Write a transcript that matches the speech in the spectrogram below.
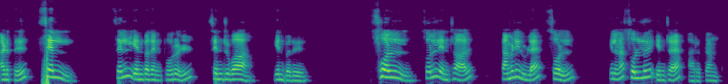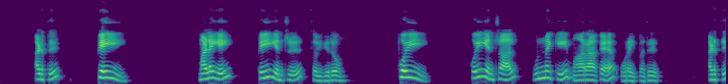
அடுத்து செல். செல் என்பதன் பொருள் சென்று வா என்பது. சொல். சொல் என்றால் தமிழில் உள்ள சொல் இல்லைன்னா சொல்லு என்ற அர்த்தம். அடுத்து பெய். மழையை பெய் என்று சொல்கிறோம். பொய். பொய் என்றால் உண்மைக்கு மாறாக உரைப்பது. அடுத்து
